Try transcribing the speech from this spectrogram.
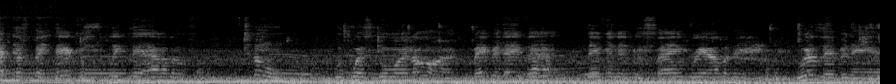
I just think they're completely out of tune with what's going on. Maybe they're not living in the same reality we're living in.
